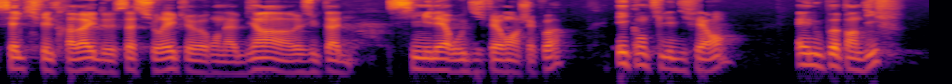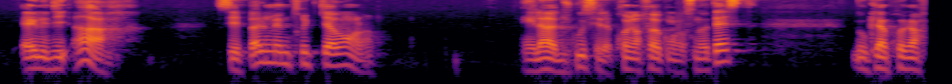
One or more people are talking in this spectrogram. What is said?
c'est elle qui fait le travail de s'assurer qu'on a bien un résultat similaire ou différent à chaque fois. Et quand il est différent, elle nous pop un diff, et elle nous dit, ah, c'est pas le même truc qu'avant, là. Et là, du coup, c'est la première fois qu'on lance nos tests, donc la première,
